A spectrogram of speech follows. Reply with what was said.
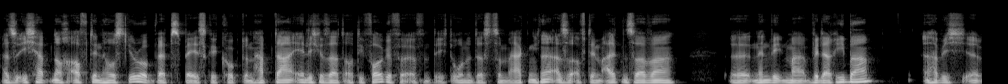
Also ich habe noch auf den Host Europe Webspace geguckt und habe da ehrlich gesagt auch die Folge veröffentlicht, ohne das zu merken. Ne, also auf dem alten Server, äh, nennen wir ihn mal Villariba, habe ich, äh,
